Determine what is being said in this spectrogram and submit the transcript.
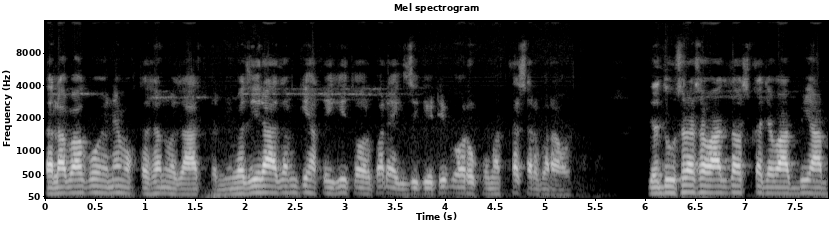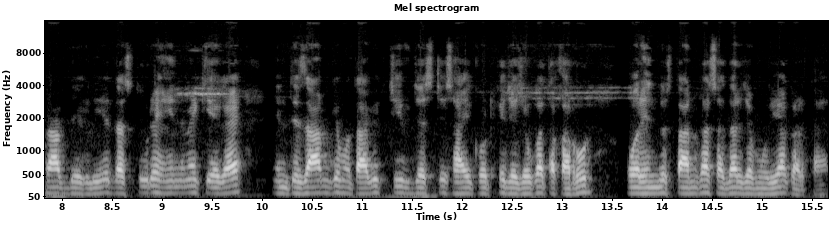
तलबा को इन्हें मुख्तर वजाहत करनी। वज़ी अजम की हकीकी तौर पर एग्जीक्यूटिव और हुकूमत का सरबरा होता है। जो दूसरा सवाल था, उसका जवाब भी यहाँ पर आप देख लीजिए। दस्तूर हिंद में किए गए इंतज़ाम के मुताबिक चीफ जस्टिस हाई कोर्ट के जजों का तकर्र और हिंदुस्तान का सदर जमहूरिया करता है।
